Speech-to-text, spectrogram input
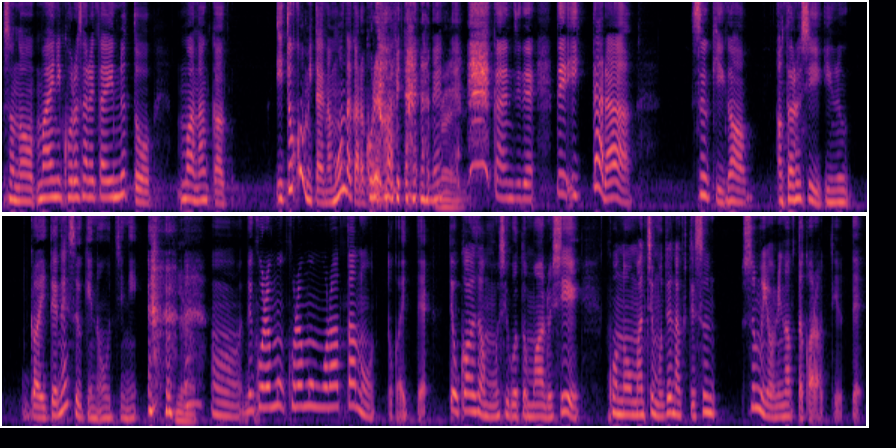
その前に殺された犬と、まあなんか、いとこみたいなもんだからこれは、みたいなね. 感じで。で、行ったら、スーキーが新しい犬がいてね、スーキーのお家に。Yeah. うん。で、これも、これももらったの？とか言って。で、お母さんも仕事もあるし、この町も出なくてす住むようになったからって言って。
